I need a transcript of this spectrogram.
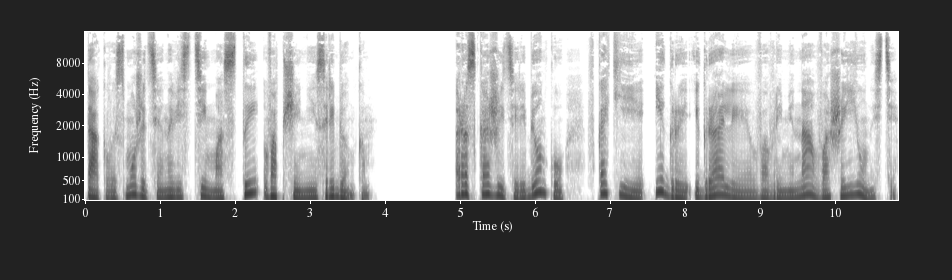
Так вы сможете навести мосты в общении с ребенком. Расскажите ребенку, в какие игры играли во времена вашей юности,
